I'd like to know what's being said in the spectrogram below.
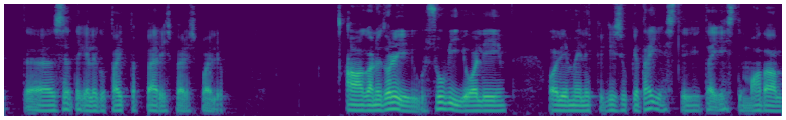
et äh, see tegelikult aitab päris, päris palju. aga nüüd oli, suvi oli, oli meil ikkagi sihuke täiesti, täiesti madal,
